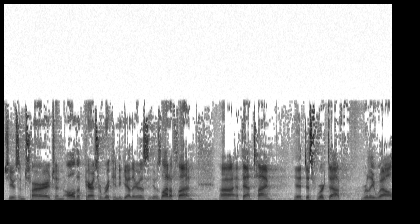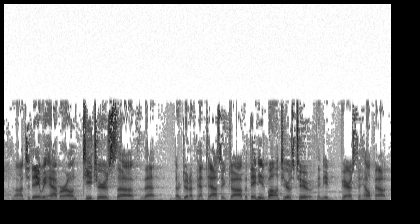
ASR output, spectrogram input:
she was in charge, and all the parents were working together. It was, it was a lot of fun uh, at that time. It just worked out really well. today we have our own teachers that they're doing a fantastic job, but they need volunteers too. They need parents to help out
